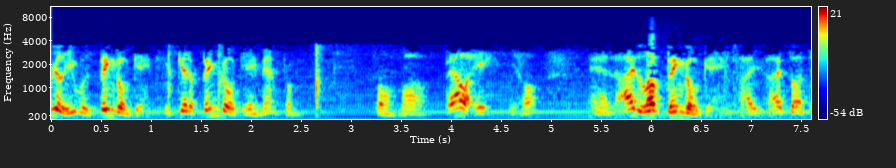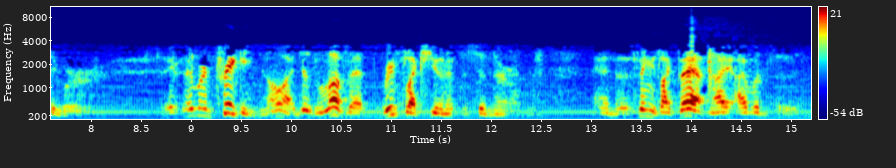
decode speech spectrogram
really was bingo games. We'd get a bingo game in from from uh, Bally, you know, and I love bingo games. I I thought they were they, they were intriguing. You know, I just love that reflex unit that's in there and and uh, things like that. And I I would. Uh,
